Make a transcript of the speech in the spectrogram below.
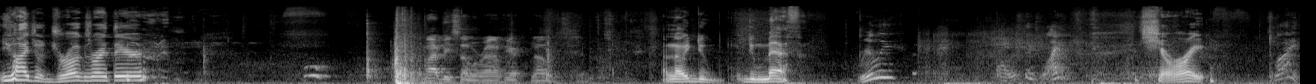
You hide your drugs right there. There might be some around here. No. I know you do do meth. Really? Oh, this thing's light. Yeah, right. It's light.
